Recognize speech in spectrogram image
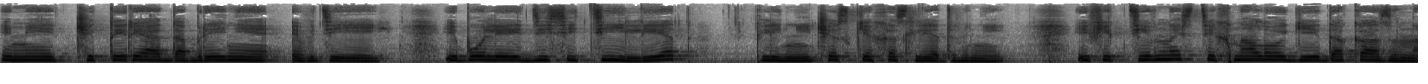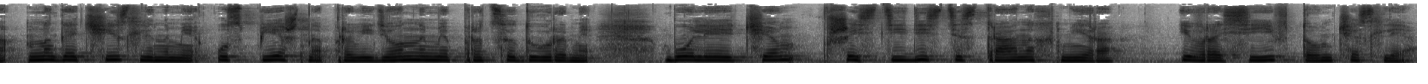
имеет 4 одобрения FDA и более 10 лет клинических исследований. Эффективность технологии доказана многочисленными успешно проведенными процедурами более чем в 60 странах мира и в России в том числе.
